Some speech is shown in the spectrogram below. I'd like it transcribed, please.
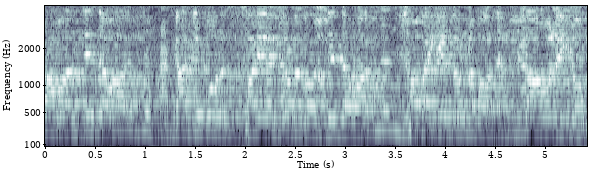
রহমান জিন্দাবাদ। গাজীপুর ছয়ের জনগণ জিন্দাবাদ। সবাইকে ধন্যবাদ। আসসালামু আলাইকুম।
